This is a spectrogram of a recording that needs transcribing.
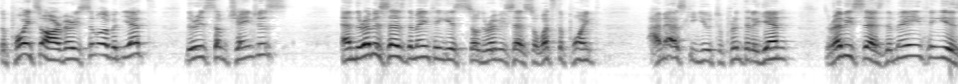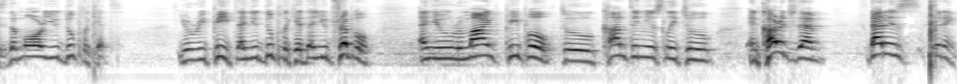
the points are very similar, but yet there is some changes. And the Rebbe says the main thing is so the Rebbe says so. What's the point? I'm asking you to print it again. The Rebbe says the main thing is the more you duplicate you repeat and you duplicate and you triple. And you remind people to continuously to encourage them. That is fitting.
